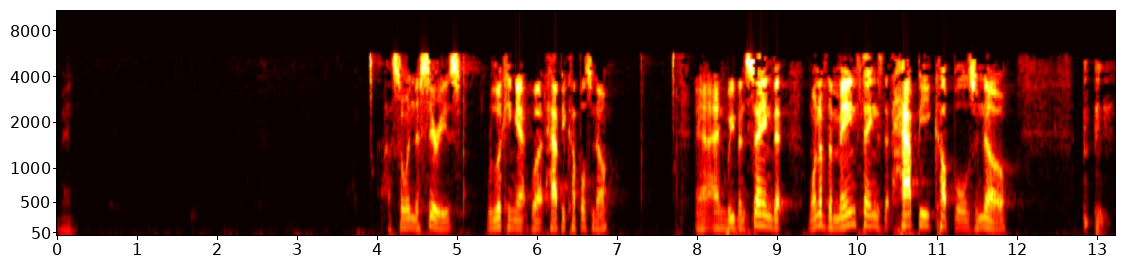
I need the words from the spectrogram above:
Amen. Uh, so, in this series, we're looking at what happy couples know. And we've been saying that one of the main things that happy couples know,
